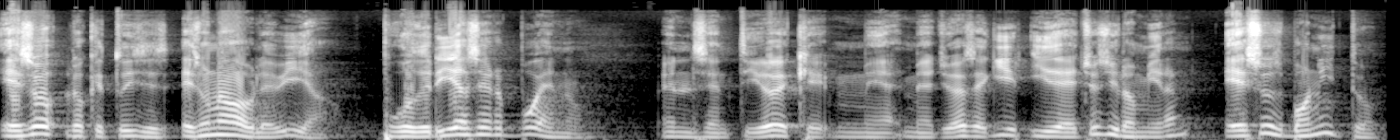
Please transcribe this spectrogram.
eso, lo que tú dices, es una doble vía. Podría ser bueno en el sentido de que me, me ayuda a seguir. Y de hecho, si lo miran, eso es bonito.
